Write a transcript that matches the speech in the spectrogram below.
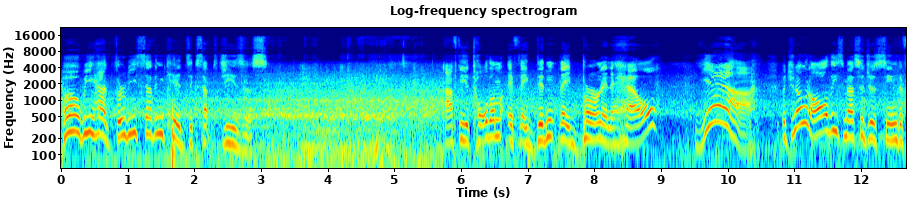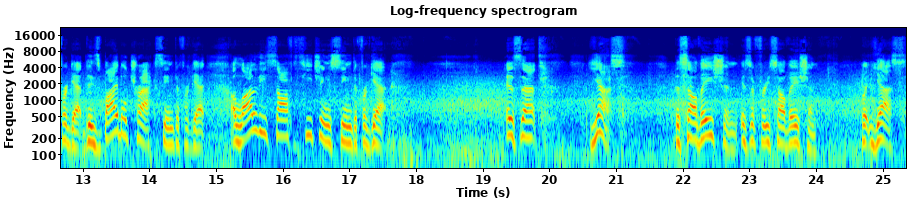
Oh, we had 37 kids except Jesus. After you told them if they didn't, they'd burn in hell? Yeah. But you know what all these messages seem to forget? These Bible tracts seem to forget. A lot of these soft teachings seem to forget. Is that, yes, the salvation is a free salvation. But yes,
